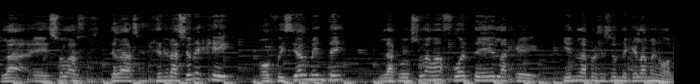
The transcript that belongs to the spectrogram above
la, eh, son las, de las generaciones que oficialmente la consola más fuerte es la que tiene la percepción de que es la mejor.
